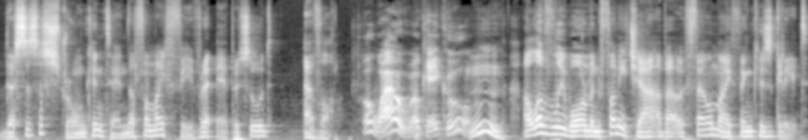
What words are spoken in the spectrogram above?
This is a strong contender for my favourite episode ever. Oh, wow. Okay, cool. A lovely, warm, and funny chat about a film I think is great.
